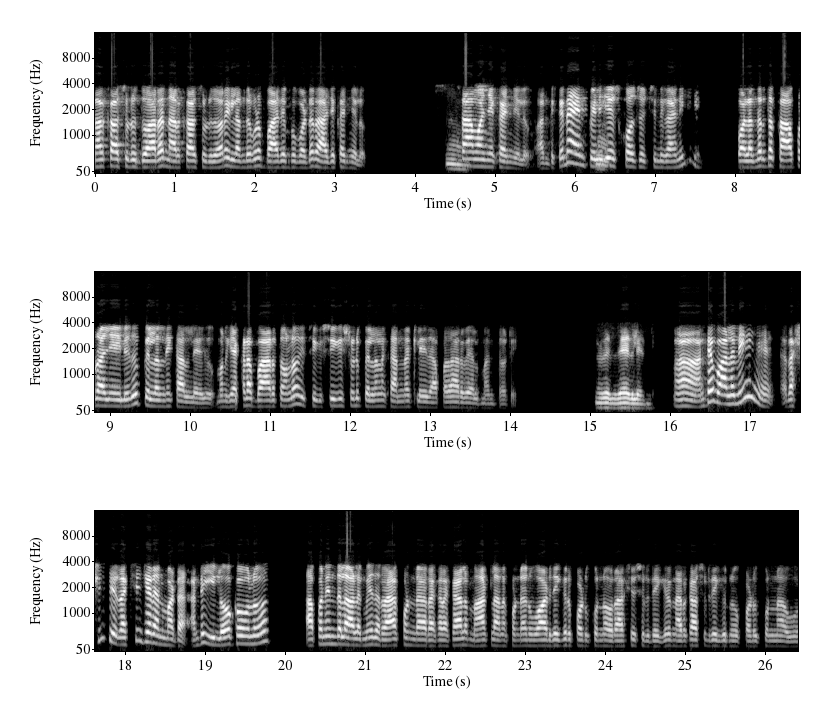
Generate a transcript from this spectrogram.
నరకాసుడు ద్వారా నరకాసుడు ద్వారా వీళ్ళందరూ కూడా బాధింపబడ్డ రాజకన్యలు. సామాన్య కన్యలు. అందుకని ఆయన పెళ్ళి. చేసుకోవాల్సి వచ్చింది కానీ వాళ్ళందరితో కాపురాలు చేయలేదు పిల్లల్ని కనలేదు. మనకి ఎక్కడ భారతంలో శ్రీ- శ్రీకృష్ణుడు పిల్లల్ని కన్నట్లేదు ఆ పదహారు వేల మందితోటి. లేదు లేదులేండి అంటే వాళ్ళని రక్షించే రక్షించాడు అనమాట అంటే ఈ లోకంలో అపనిందలు వాళ్ళ మీద రాకుండా రకరకాల మాటలు అనకుండా నువ్వు వాడి దగ్గర పడుకున్నావు రాక్షసుడి దగ్గర నరకాసుడి దగ్గర నువ్వు పడుకున్నావు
